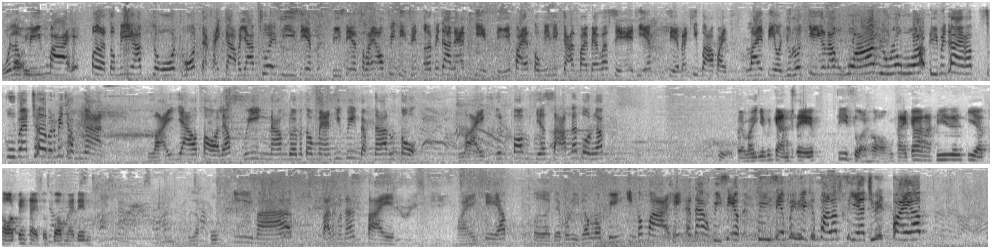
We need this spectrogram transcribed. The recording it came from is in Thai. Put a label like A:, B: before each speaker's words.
A: โอ้ยแล้ววิ่งมาเปิดตรงนี้ครับโยนโทษแต่ไคกาพยายามช่วย BCM BCM สไลด์ออฟฟิศหนีฟิตเอิร์ธไปได้และกีบหนีไปตรงนี้มีการบายแบงค์และเสีย ATF เสียแบ็คคีบาร์ไปไล่ตีอยู่รถกีกำลังวาร์ปอยู่แล้ววาร์ปหนีไม่ได้ครับสกูแบชเชอร์มันไม่ทำงาน ไหลยาวต่อแล้ววิ่งนำโดยมาโตแมนที่วิ่งแบบนารูโตะไหลขึ้นป้อมเทียร์สามด้านบนครับ
B: โอ้โหแต่เมื่อกี้เป็นการเซฟที่สวยของไทก้านะที่เลือกที่จะทอสไปใส่ตัวปลอมไมเดน
A: แล้วคุกกี้มาซัดของนั้นใส่ ไมเก้ครับ เปิดเดบรีแล้วเราบิงอินเข้ามาเฮกทางด้านของ BCM BCM ไม่เพียงขึ้นมาแล้วเสียชีวิตไปครับ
